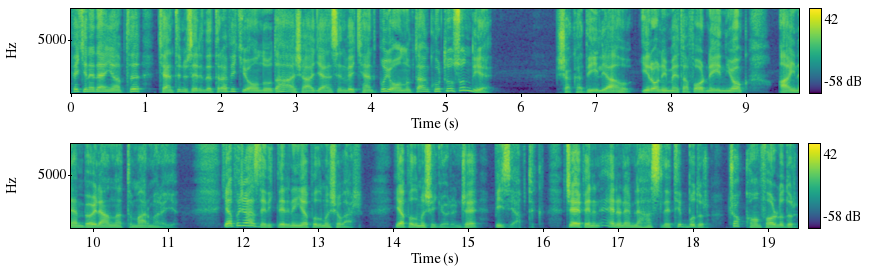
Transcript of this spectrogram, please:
Peki neden yaptı? Kentin üzerinde trafik yoğunluğu daha aşağı gelsin ve kent bu yoğunluktan kurtulsun diye. Şaka değil yahu. İroni, metafor neyin yok. Aynen böyle anlattı Marmara'yı. Yapacağız dediklerinin yapılmışı var. Yapılmışı görünce biz yaptık. CHP'nin en önemli hasleti budur. Çok konforludur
